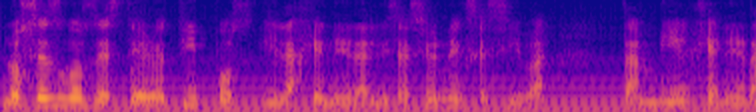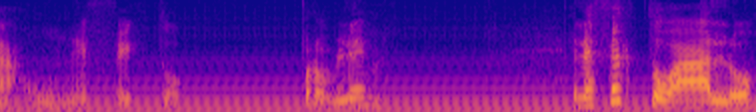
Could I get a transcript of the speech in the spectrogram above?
Los sesgos de estereotipos y la generalización excesiva también genera un efecto problema. El efecto halo,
